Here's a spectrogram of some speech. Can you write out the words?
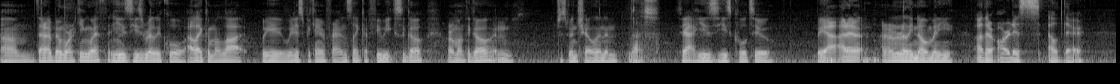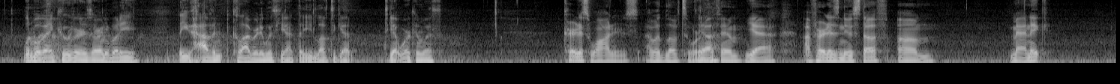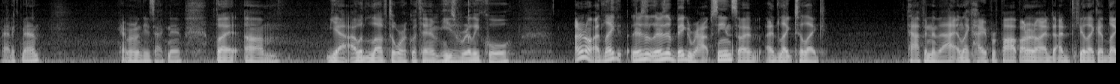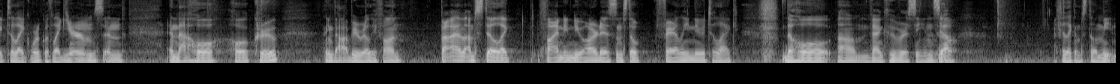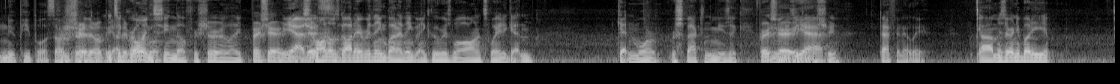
um, that I've been working with, and he's he's really cool. I like him a lot. We we just became friends like a few weeks ago or a month ago, and just been chilling. And Nice. So yeah, he's he's cool too. But yeah, I don't I don't really know many other artists out there. What about Vancouver? Is there anybody that you haven't collaborated with yet that you'd love to get to get working with? Curtis Waters. I would love to work Yeah? with him. Yeah. I've heard his new stuff. Um Manic. Manic Man. Can't remember the exact name. But um yeah, I would love to work with him. He's really cool. I don't know. I'd like there's a there's a big rap scene, so I'd I'd like to like tap into that and like hyper pop. I don't know. I'd I'd feel like I'd like to like work with like Yerms and and that whole whole crew. I think that would be really fun. But I'm I'm still like finding new artists. I'm still fairly new to like the whole um, Vancouver scene, so I feel like I'm still meeting new people. So For I'm sure. there will be. It's a growing people. scene though, for sure. Like for sure. Yeah, there's- Toronto's got everything, but I think Vancouver's well on its way to getting getting more respect in the music. For the sure, music yeah. industry. definitely. Um, is there anybody,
